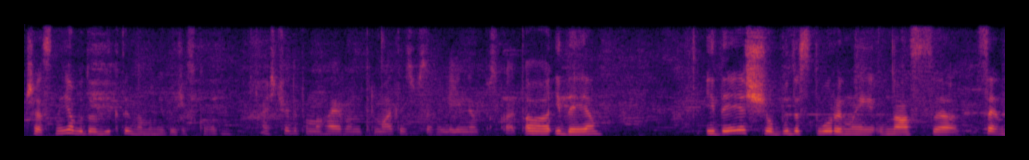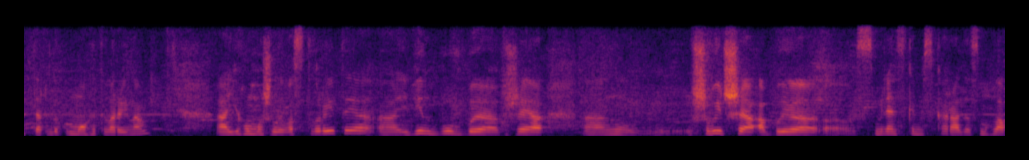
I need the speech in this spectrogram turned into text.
Чесно, я буду об'єктивна, мені дуже складно. А що допомагає вам триматись взагалі і не опускати? Е, ідея. Ідея, що буде створений у нас е, центр допомоги тваринам. Е, Його можливо створити. Е, Він був би вже е, ну, швидше, аби Смілянська міська рада змогла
